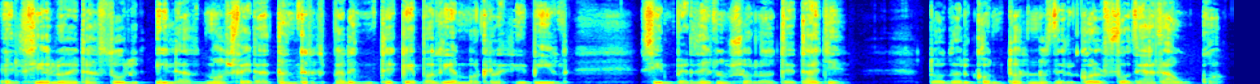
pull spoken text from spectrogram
El cielo era azul y la atmósfera tan transparente que podíamos recibir, sin perder un solo detalle, todo el contorno del golfo de Arauco.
